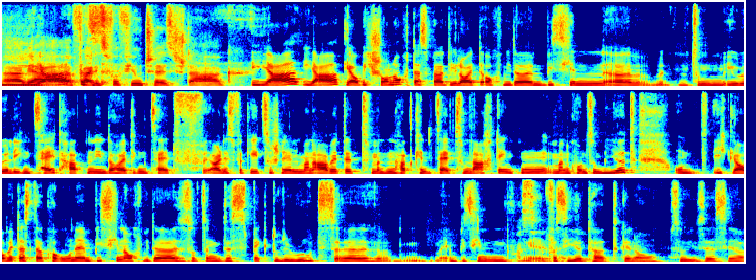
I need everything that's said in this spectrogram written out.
Äh, ja, Fridays for Future ist stark. Ja, ja, glaube ich schon noch, dass wir die Leute auch wieder ein bisschen äh, zum Überlegen Zeit hatten. In der heutigen Zeit, alles vergeht so schnell, man arbeitet, man hat keine Zeit zum Nachdenken, man konsumiert. Und ich glaube, dass da Corona ein bisschen auch wieder sozusagen das Back to the Roots äh, ein bisschen forciert, forciert hat. Genau, so ist es, ja.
